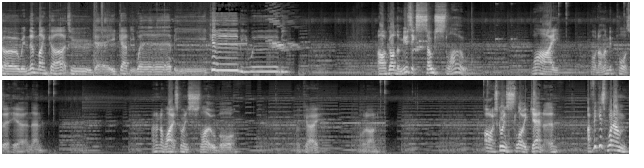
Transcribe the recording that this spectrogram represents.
Go in the minecart today, Gabby Webby, Gabby Webby. Oh god, the music's so slow. Why? Hold on, let me pause it here and then... I don't know why it's going slow, but... Okay. Hold on. Oh, it's going slow again. Um, I think it's when I'm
